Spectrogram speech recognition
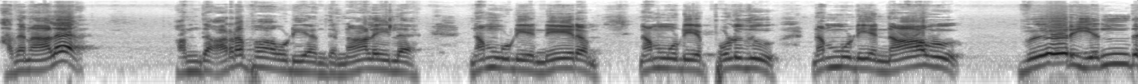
அதனால் அந்த அரபாவுடைய அந்த நாளையில் நம்முடைய நேரம் நம்முடைய பொழுது நம்முடைய நாவு வேறு எந்த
